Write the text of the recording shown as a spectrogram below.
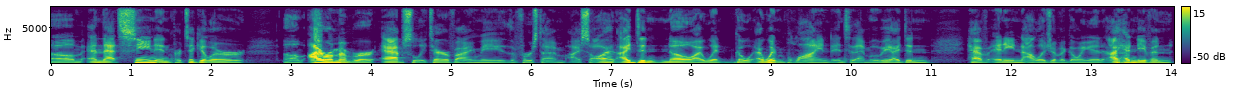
um, and that scene in particular um, I remember absolutely terrifying me the first time I saw it. I didn't know I went go I went blind into that movie. I didn't have any knowledge of it going in. I hadn't even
